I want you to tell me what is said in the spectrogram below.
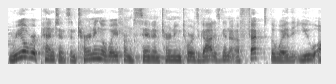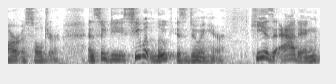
Real repentance and turning away from sin and turning towards God is going to affect the way that you are a soldier. And so, do you see what Luke is doing here? He is adding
